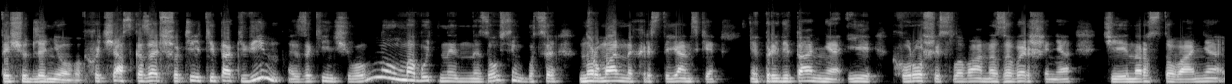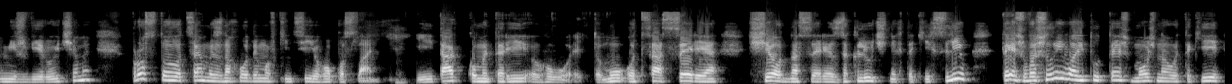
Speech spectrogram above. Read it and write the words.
те, що для нього. Хоча сказати, що тільки так він закінчував, ну мабуть, не, не зовсім, бо це нормальне християнське привітання і хороші слова на завершення чи на розставання між віруючими. Просто це ми знаходимо в кінці його послань. І так коментарі говорять. Тому оця серія, ще одна серія заключних таких слів, теж важлива, і тут теж можна такі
